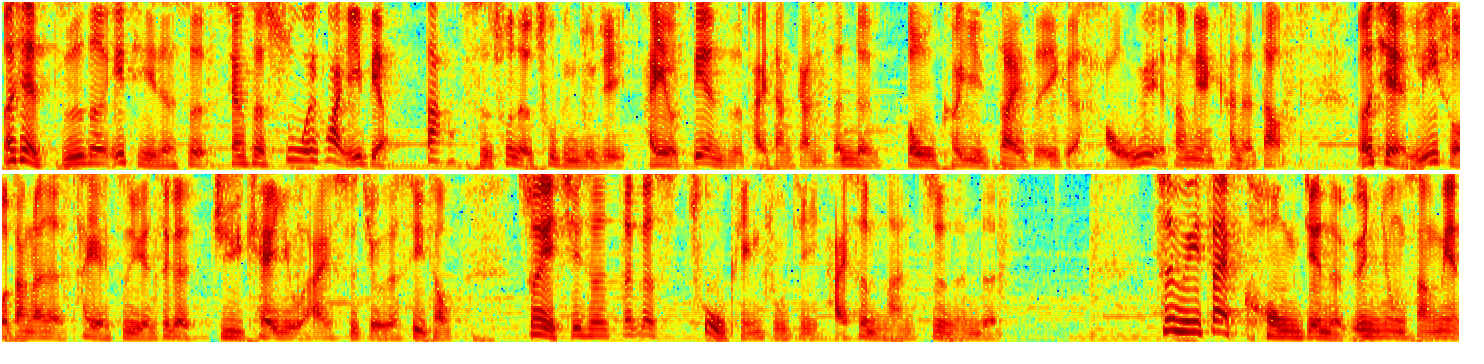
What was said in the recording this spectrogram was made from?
而且值得一提的是，像是数位化仪表、大尺寸的触屏主机，还有电子排挡杆等等，都可以在这一个豪越上面看得到。而且理所当然的，它也支援这个 GKUI 十九的系统，所以其实这个触屏主机还是蛮智能的。至于在空间的运用上面，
